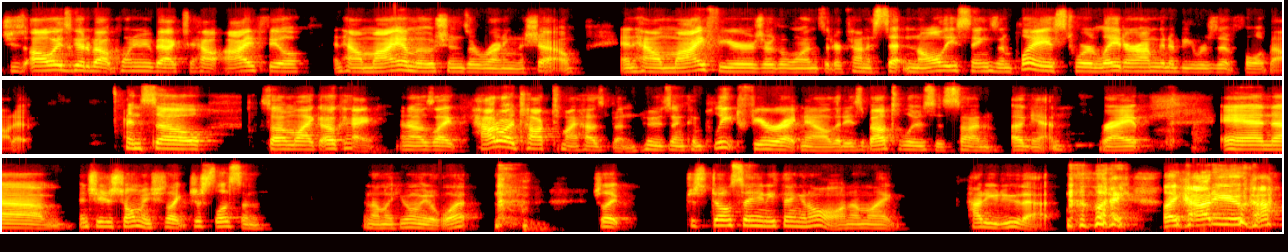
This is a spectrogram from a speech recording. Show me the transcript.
She's always good about pointing me back to how I feel and how my emotions are running the show and how my fears are the ones that are kind of setting all these things in place to where later I'm going to be resentful about it. And so so I'm like, okay. And I was like, how do I talk to my husband who's in complete fear right now that he's about to lose his son again? Right. And um, and she just told me, she's like, just listen. And I'm like, you want me to what? she's like, just don't say anything at all. And I'm like, how do you do that? like, like how do you how,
